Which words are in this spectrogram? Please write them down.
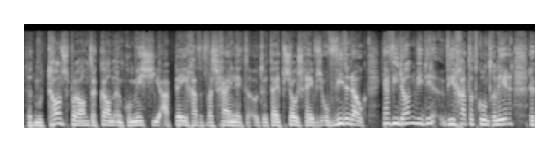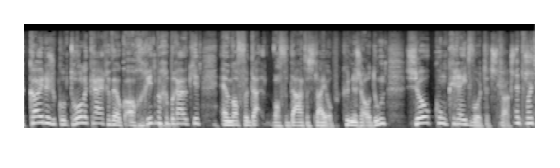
Dat moet transparant. Dan kan een commissie, AP gaat het waarschijnlijk, de autoriteit persoonsgegevens of wie dan ook. Ja, wie dan? Wie, wie gaat dat controleren? Dan kan je dus een controle krijgen. Welke algoritme gebruik je? En wat voor, wat voor data sla je op? Kunnen ze al doen? Zo concreet wordt het straks. Het, wordt,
